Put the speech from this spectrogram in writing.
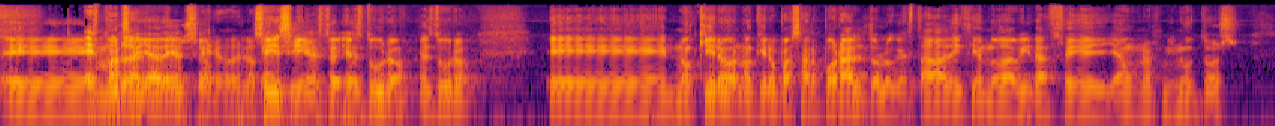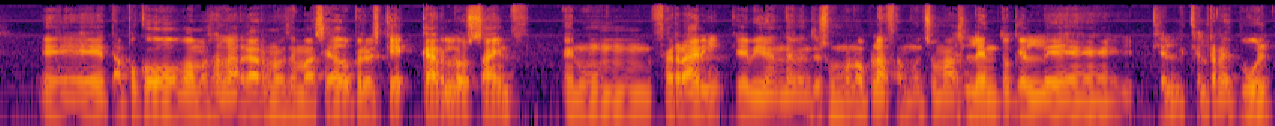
eh, más allá de eso. sí, sí, es, duro, es duro. no, quiero, no quiero pasar por alto lo que estaba diciendo David hace ya unos minutos eh, tampoco vamos a alargarnos demasiado, pero es que Carlos Sainz en un Ferrari, que evidentemente es un monoplaza mucho más lento que el, que el, Red Bull,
